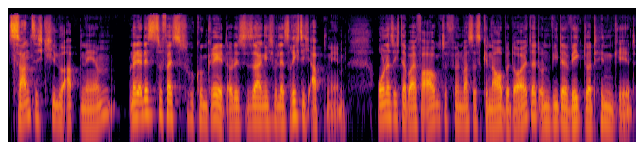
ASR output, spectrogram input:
20 Kilo abnehmen. Und das ist so vielleicht zu konkret, aber zu sagen, ich will jetzt richtig abnehmen, ohne sich dabei vor Augen zu führen, was es genau bedeutet und wie der Weg dorthin geht.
